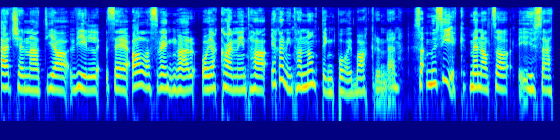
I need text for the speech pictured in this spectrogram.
erkänna att jag vill se alla svängar och jag kan inte ha, jag kan inte ha någonting på i bakgrunden. Så, musik, men alltså just så att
